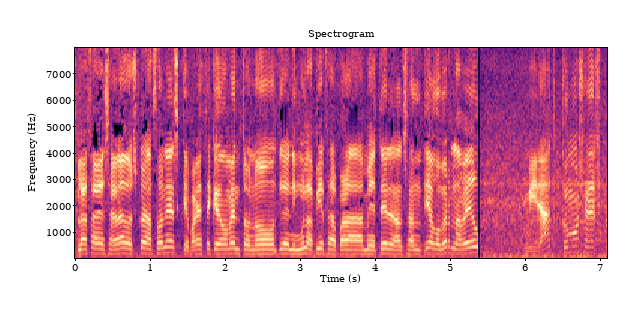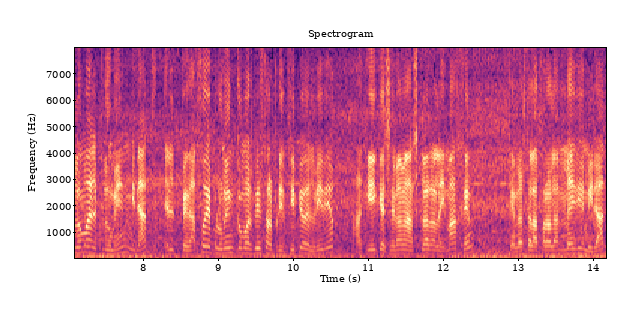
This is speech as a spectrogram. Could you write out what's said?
Plaza de Sagrados Corazones, que parece que de momento no tiene ninguna pieza para meter al Santiago Bernabéu. Mirad cómo se desploma el plumín, mirad el pedazo de plumín como hemos visto al principio del vídeo. Aquí que se ve más clara la imagen, que no está la farola en medio mirad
